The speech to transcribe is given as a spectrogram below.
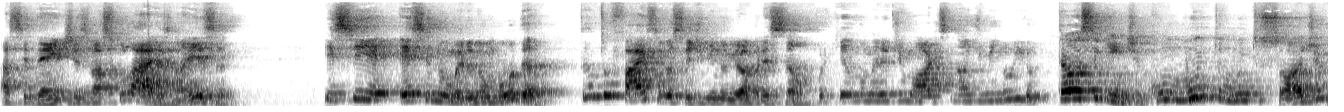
acidentes vasculares, não é isso? E se esse número não muda, tanto faz se você diminuiu a pressão, porque o número de mortes não diminuiu. Então é o seguinte, com muito, muito sódio,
